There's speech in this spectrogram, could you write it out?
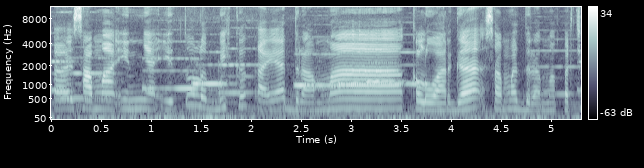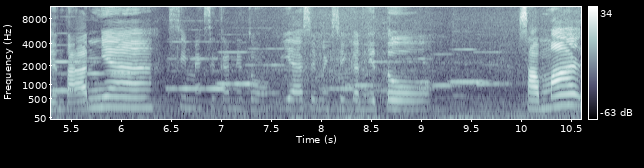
Eh, samainnya itu lebih ke kayak drama keluarga sama drama percintaannya. si Mexican itu Ya si Mexican itu sama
